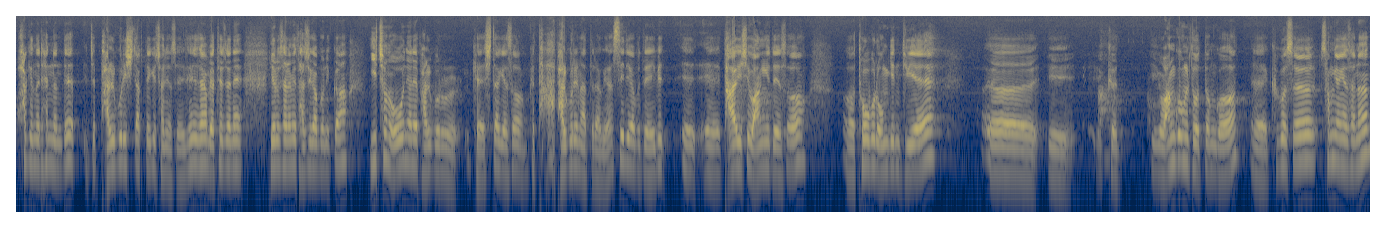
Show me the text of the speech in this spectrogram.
확인을 했는데 이제 발굴이 시작되기 전이었어요. 제가 몇 해 전에 예루살렘에 다시 가 보니까 2005년에 발굴을 이렇게 시작해서 그 다 발굴해 놨더라고요. City of David 다윗이 왕이 돼서 어, 도읍을 옮긴 뒤에 어, 이, 그 이 왕궁을 두었던 것 예, 그것을 성경에서는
